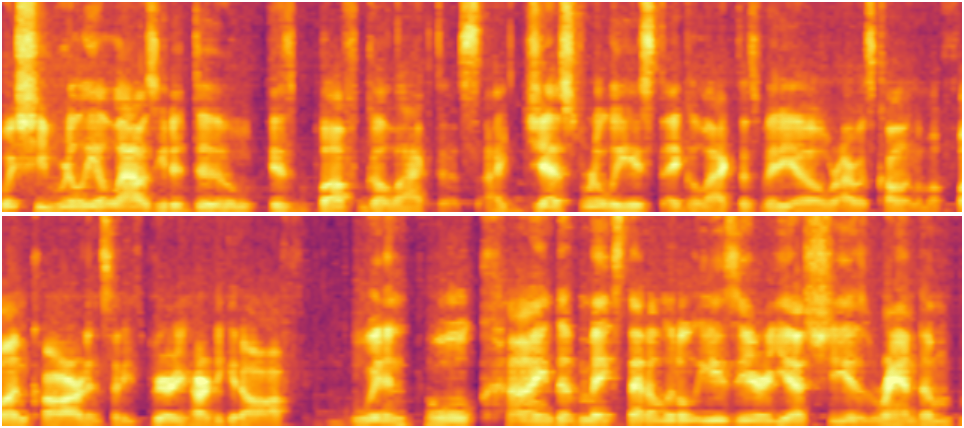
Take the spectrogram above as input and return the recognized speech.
What she really allows you to do is buff Galactus. I just released a Galactus video where I was calling him a fun card and said he's very hard to get off. Gwenpool kind of makes that a little easier. Yes, she is random,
